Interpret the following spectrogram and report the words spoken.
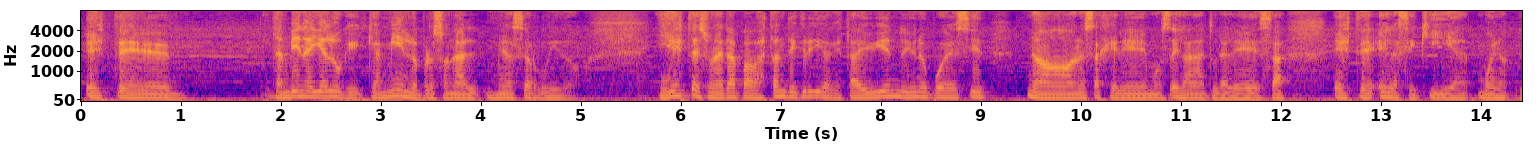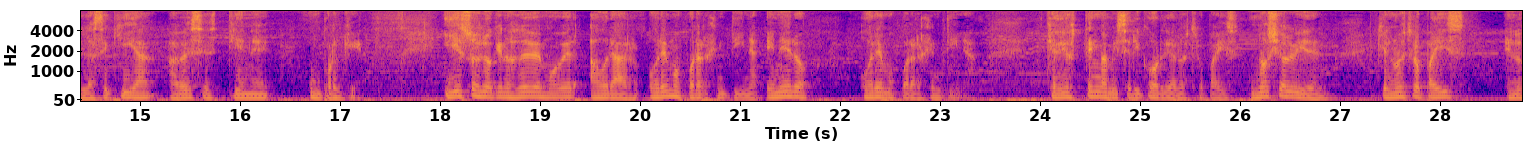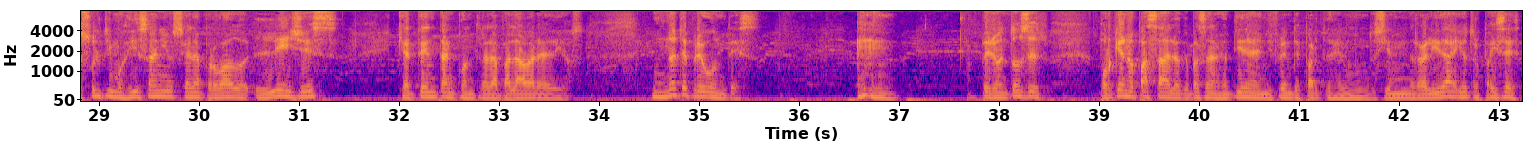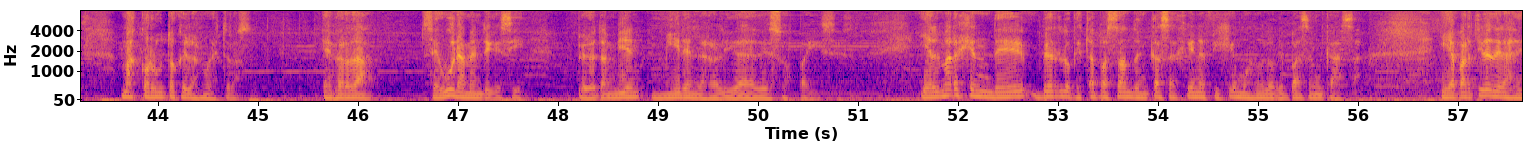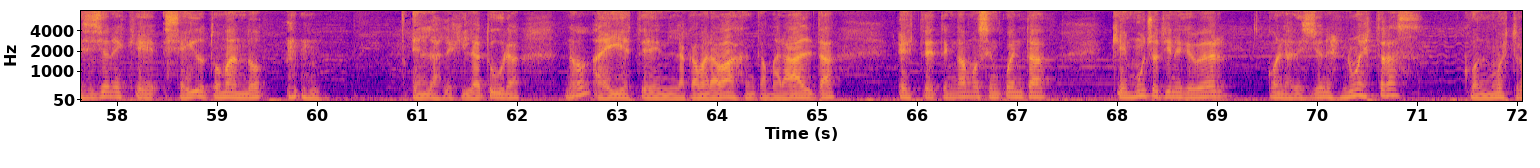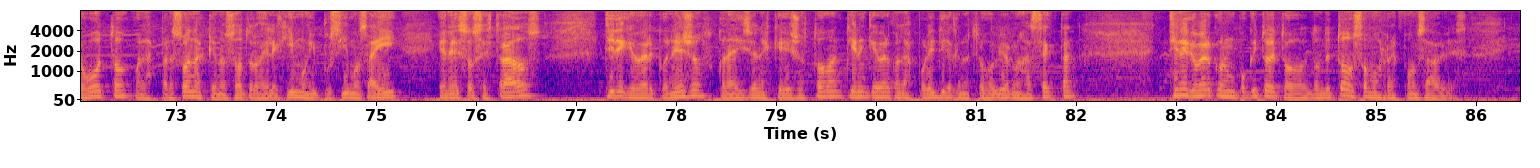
este, también hay algo que, que a mí en lo personal me hace ruido y esta es una etapa bastante crítica que está viviendo y uno puede decir, no, no exageremos, es la naturaleza, este, es la sequía. Bueno, la sequía a veces tiene un porqué. Y eso es lo que nos debe mover a orar. Oremos por Argentina. Enero, oremos por Argentina. Que Dios tenga misericordia a nuestro país. No se olviden que en nuestro país en los últimos 10 años se han aprobado leyes que atentan contra la palabra de Dios. No te preguntes, pero entonces, ¿por qué no pasa lo que pasa en Argentina en diferentes partes del mundo? Si en realidad hay otros países más corruptos que los nuestros. Es verdad, seguramente que sí, pero también miren la realidad de esos países. Y al margen de ver lo que está pasando en casa ajena, fijémonos lo que pasa en casa. Y a partir de las decisiones que se ha ido tomando en las legislaturas, ¿no? ahí este, en la Cámara Baja, en Cámara Alta, este, tengamos en cuenta que mucho tiene que ver con las decisiones nuestras con nuestro voto, con las personas que nosotros elegimos y pusimos ahí en esos estrados, tiene que ver con ellos, con las decisiones que ellos toman, tiene que ver con las políticas que nuestros gobiernos aceptan, tiene que ver con un poquito de todo, donde todos somos responsables.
